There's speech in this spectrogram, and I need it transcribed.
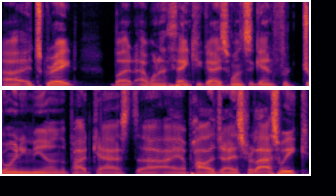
uh, it's great. But I want to thank you guys once again for joining me on the podcast. Uh, I apologize for last week,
